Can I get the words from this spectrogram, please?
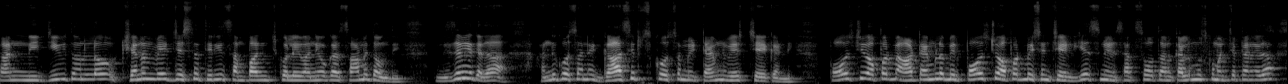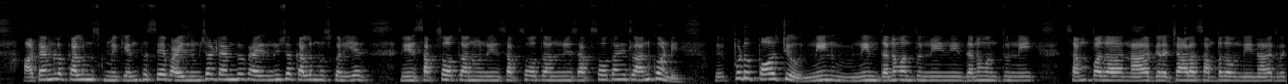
కానీ నీ జీవితంలో క్షణం వేస్ట్ చేసినా తిరిగి సంపాదించుకోలేవు అని ఒక సామెత ఉంది. నిజమే కదా? అందుకోసమే గాసిప్స్ కోసం మీ టైంని వేస్ట్ చేయకండి. పాజిటివ్ అపర్ ఆ టైంలో మీరు పాజిటివ్ అఫర్మేషన్ చేయండి. ఎస్ నేను సక్సెస్ అవుతాను. కళ్ళు మూసుకోమని చెప్పాను కదా? ఆ టైంలో కళ్ళు మూసుకొని మీకు ఎంతసేపు? ఐదు నిమిషాలు టైం తర్వాత ఐదు నిమిషాలు కళ్ళు మూసుకొని ఎస్ నేను సక్సెస్ అవుతాను నేను సక్సెస్ అవుతాను నేను సక్సెస్ అవుతాను ఇట్లా అనుకోండి. ఎప్పుడు పాజిటివ్. నేను నేను ధనవంతుని నేను ధనవంతుణ్ణి. సంపద నా దగ్గర చాలా సంపద ఉంది నా దగ్గర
